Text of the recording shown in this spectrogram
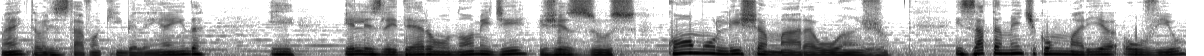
Né? Então eles estavam aqui em Belém ainda. E eles lhe deram o nome de Jesus, como lhe chamara o anjo. Exatamente como Maria ouviu,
